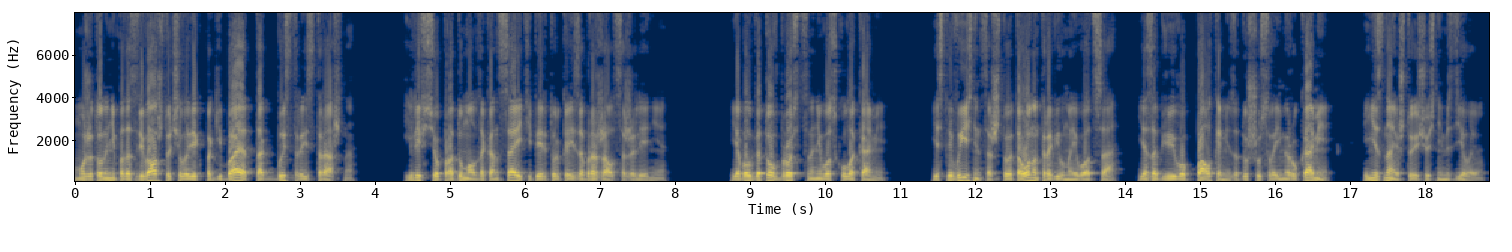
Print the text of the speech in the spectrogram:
Может, он и не подозревал, что человек погибает так быстро и страшно. Или все продумал до конца и теперь только изображал сожаление. Я был готов броситься на него с кулаками. Если выяснится, что это он отравил моего отца, я забью его палками, задушу своими руками и не знаю, что еще с ним сделаю.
